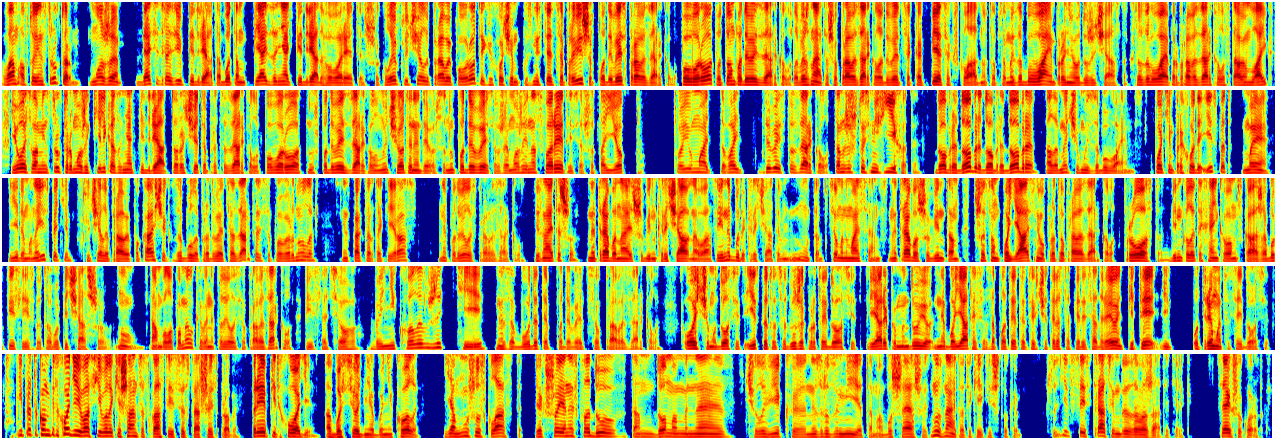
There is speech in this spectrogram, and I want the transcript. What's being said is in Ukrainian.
Вам автоінструктор може 10 разів підряд або там 5 занять підряд говорити, що коли включили правий поворотик і хочемо зміститися правіше, подивись праве зеркало. Поворот, потім подивись зеркало. Ви ж знаєте, що праве зеркало дивитися капець як складно. Тобто ми забуваємо про нього дуже часто. Хто забуває про праве зеркало, ставимо лайк. І ось вам інструктор може кілька занять підряд торочити про це зеркало. Поворот, ну ж подивись зеркало, ну чого ти не дивишся? Ну подивися, вже може і насваритися, що та йоп. Твою мать, давай дивись то зеркало. Там же хтось міг їхати. Добре, добре, добре, добре, але ми чомусь забуваємось. Потім приходить іспит. Ми їдемо на іспиті, включили правий показчик, забули продивитися зеркальце, повернули. Інспектор такий раз. Не подивились праве зеркало. І знаєте що? Не треба навіть, щоб він кричав на вас. Він не буде кричати. Ну там в цьому немає сенсу. Не треба, щоб він там щось вам пояснював про то праве зеркало. Просто він, коли тихенько вам скаже, або після іспиту, або під час, що ну там була помилка, ви не подивилися в праве зеркало. Після цього ви ніколи в житті не забудете подивитися в праве зеркало. Ось чому досвід іспиту це дуже крутий досвід. Я рекомендую не боятися заплатити цих 450 гривень, піти і отримати цей досвід. І при такому підході у вас є великі шанси скласти іспит з першої спроби. При підході або сьогодні, або ніколи. Я мушу скласти. Якщо я не складу, там вдома мене чоловік е, не зрозуміє там або ще щось. Ну, знаєте, такі якісь штуки. Тоді цей стрес він буде заважати тільки. Це якщо коротко.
